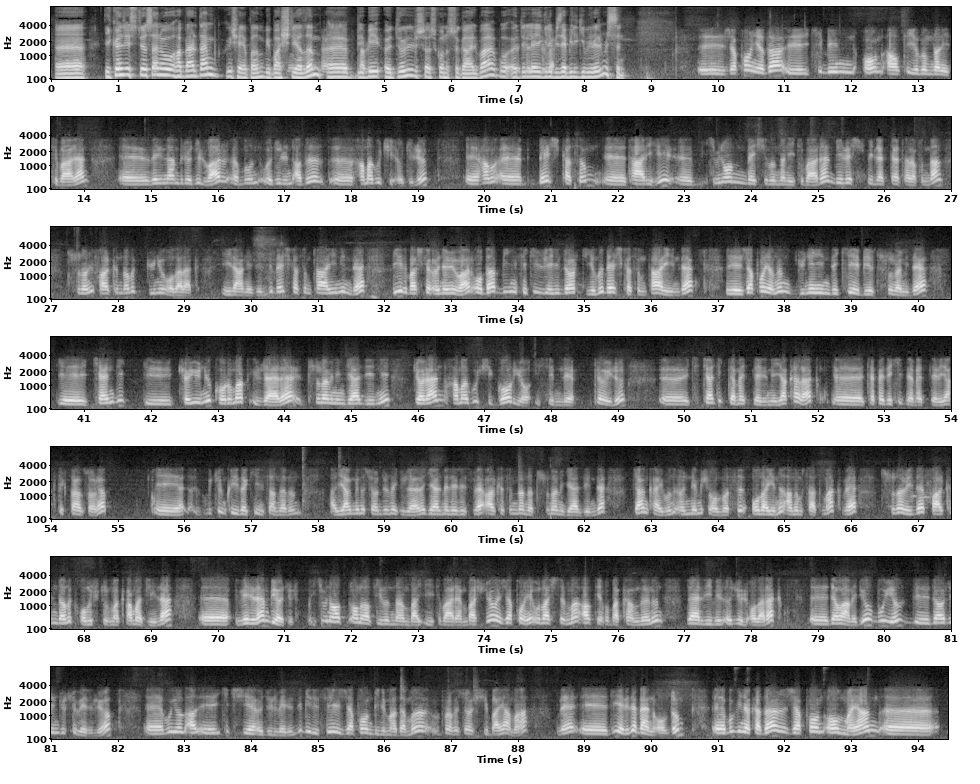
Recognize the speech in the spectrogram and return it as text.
Ee, ilk önce istiyorsan o haberden şey yapalım bir başlayalım. Ee, bir, bir ödül söz konusu galiba. Bu ödülle ilgili bize bilgi verir misin? Ee, Japonya'da e, 2016 yılından itibaren e, verilen bir ödül var. E, bu ödülün adı e, Hamaguchi ödülü. E, ham, e, 5 Kasım e, tarihi e, 2015 yılından itibaren Birleşmiş Milletler tarafından tsunami farkındalık günü olarak ilan edildi. 5 Kasım tarihinin de bir başka önemi var. O da 1854 yılı 5 Kasım tarihinde e, Japonya'nın güneyindeki bir tsunami'de e, kendi e, köyünü korumak üzere tsunami'nin geldiğini gören Hamaguchi Goryo isimli köylü e, çeltik demetlerini yakarak e, tepedeki demetleri yaktıktan sonra e, bütün kıyıdaki insanların yangını söndürmek üzere gelmeleri ve arkasından da tsunami geldiğinde can kaybını önlemiş olması olayını anımsatmak ve tsunami'de farkındalık oluşturmak amacıyla e, verilen bir ödül. 2016 yılından itibaren başlıyor ve Japonya Ulaştırma Altyapı Bakanlığı'nın verdiği bir ödül olarak e, devam ediyor. Bu yıl e, dördüncüsü veriliyor. E, bu yıl e, iki kişiye ödül verildi. Birisi Japon bilim adamı Profesör Shibayama ve e, diğeri de ben oldum. E, bugüne kadar Japon olmayan e,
